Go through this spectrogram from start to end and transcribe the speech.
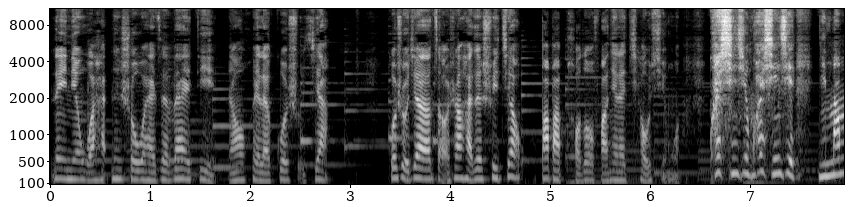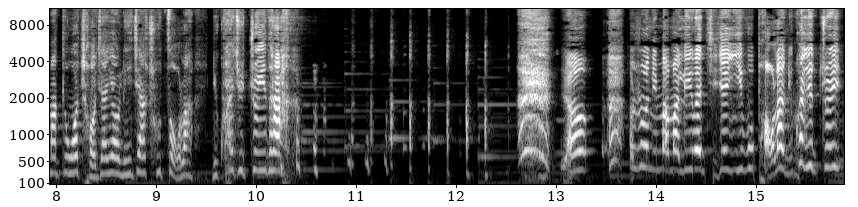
那一年我还那时候我还在外地，然后回来过暑假，过暑假早上还在睡觉，爸爸跑到我房间来敲醒我，快醒醒，快醒醒，你妈妈跟我吵架要离家出走了，你快去追她。然后他说你妈妈拎了几件衣服跑了，你快去追，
